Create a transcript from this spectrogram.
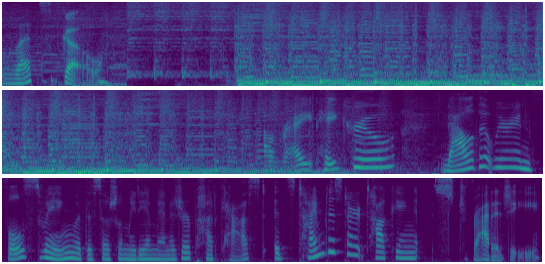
Let's go. Right. Hey, crew. Now that we're in full swing with the Social Media Manager podcast, it's time to start talking strategy.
